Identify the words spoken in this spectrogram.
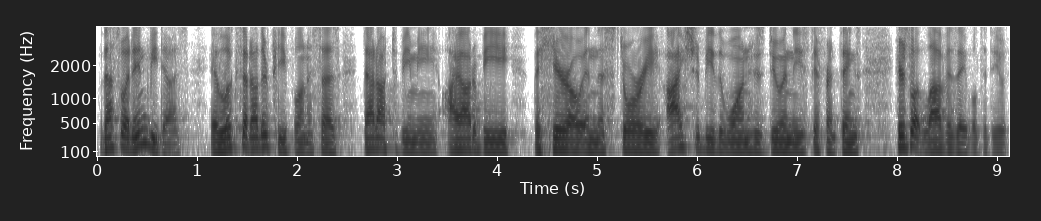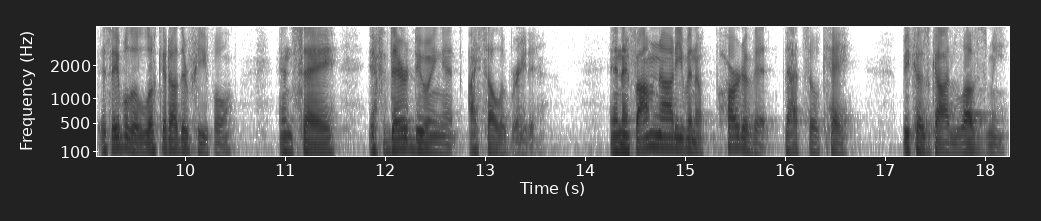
But that's what envy does. It looks at other people and it says, that ought to be me. I ought to be the hero in this story. I should be the one who's doing these different things. Here's what love is able to do it's able to look at other people and say, if they're doing it, I celebrate it. And if I'm not even a part of it, that's okay because God loves me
